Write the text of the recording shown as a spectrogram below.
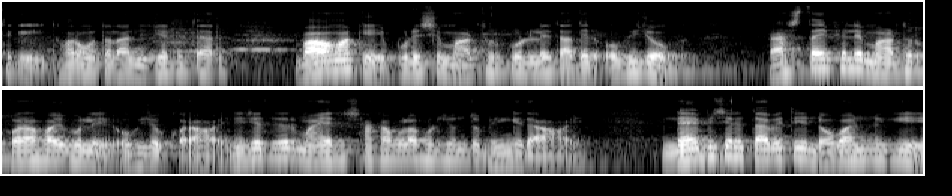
থেকেই ধর্মতলা নির্যাতিতার বাবা মাকে পুলিশে মারধর করলে তাদের অভিযোগ রাস্তায় ফেলে মারধর করা হয় বলে অভিযোগ করা হয়। নির্যাতিতার মায়ের শাখাপলা পর্যন্ত ভেঙে দেওয়া হয়। ন্যায় বিচারের দাবিতে নবান্ন গিয়ে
